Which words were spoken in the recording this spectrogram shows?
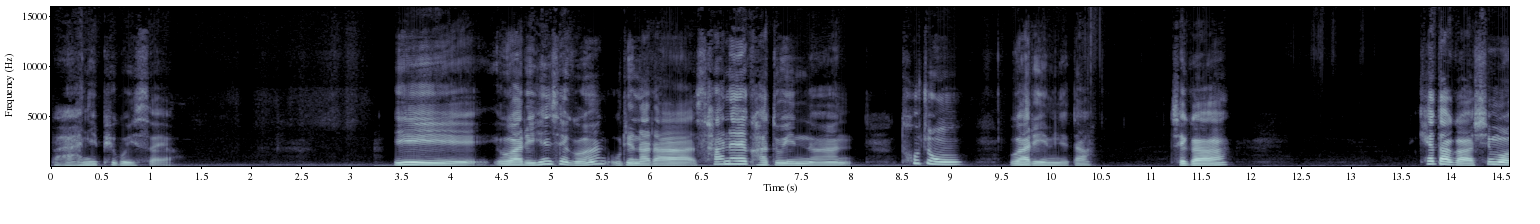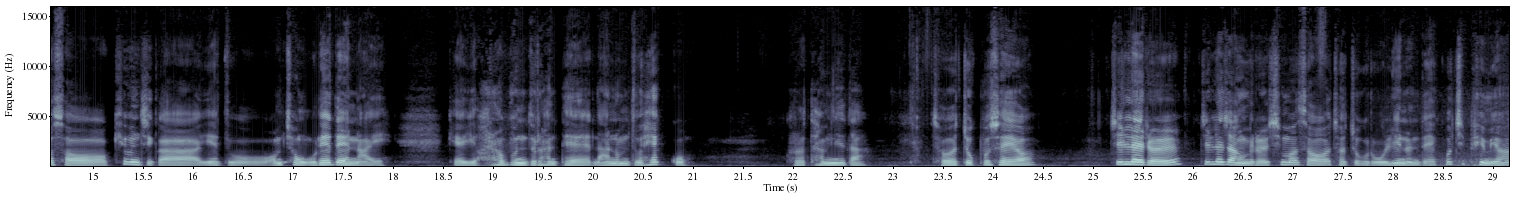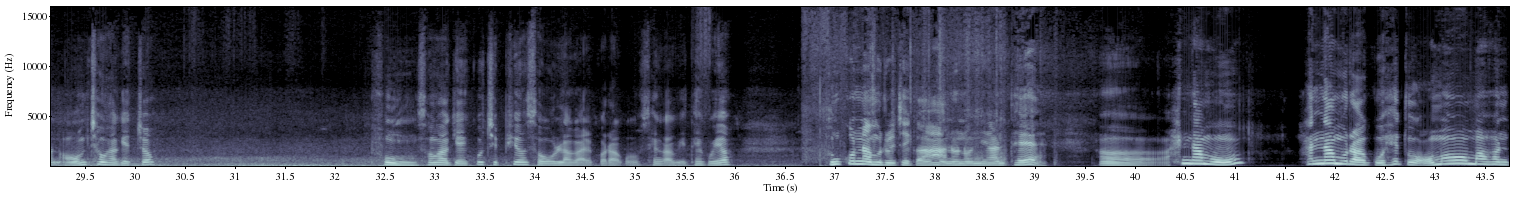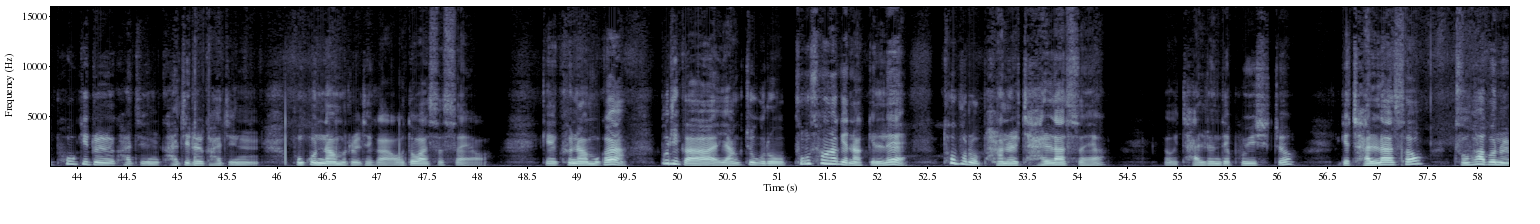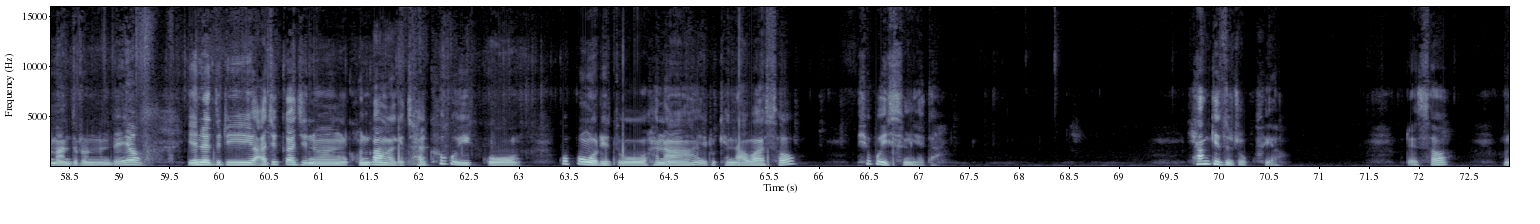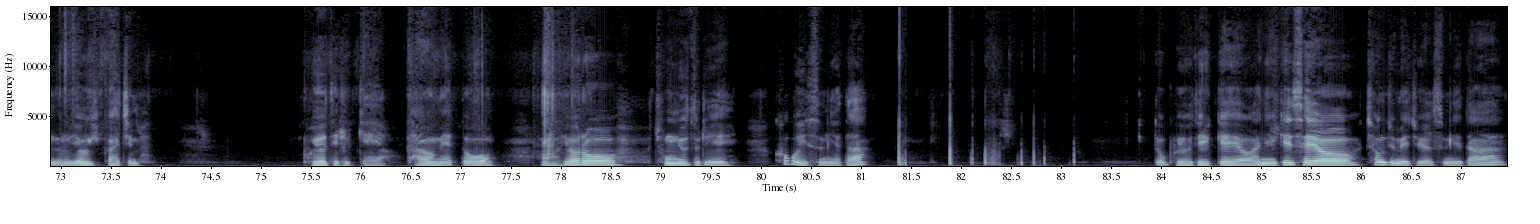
많이 피고 있어요. 이 의아리 흰색은 우리나라 산에 가도 있는 토종 의아리입니다. 제가 캐다가 심어서 키운 지가 얘도 엄청 오래된 아이. 여러분들한테 나눔도 했고 그렇답니다. 저쪽 보세요. 찔레를 찔레 장미를 심어서 저쪽으로 올리는데 꽃이 피면 엄청 하겠죠? 풍성하게 꽃이 피어서 올라갈 거라고 생각이 되고요. 분꽃나무를 제가 아는 언니한테 어, 한나무, 한나무라고 해도 어마어마한 포기를 가진, 가지를 가진 봄꽃나무를 제가 얻어왔었어요. 이게 그 나무가 뿌리가 양쪽으로 풍성하게 났길래 톱으로 반을 잘랐어요. 여기 잘른데 보이시죠? 이렇게 잘라서 두 화분을 만들었는데요. 얘네들이 아직까지는 건강하게 잘 크고 있고 꽃봉오리도 하나 이렇게 나와서 피고 있습니다. 향기도 좋고요. 그래서 오늘은 여기까지만 보여드릴게요. 다음에 또 어, 여러 종류들이 크고 있습니다. 또 보여드릴게요. 안녕히 계세요. 청주매주였습니다.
